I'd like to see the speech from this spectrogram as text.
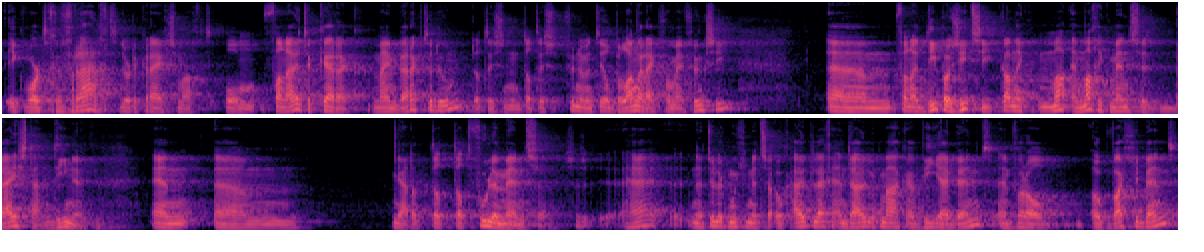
ik word gevraagd door de krijgsmacht om vanuit de kerk mijn werk te doen. Dat is, een, dat is fundamenteel belangrijk voor mijn functie. Um, vanuit die positie kan ik, en mag ik mensen bijstaan, dienen. En um, ja, dat, dat, dat voelen mensen. Natuurlijk moet je het ze ook uitleggen en duidelijk maken wie jij bent. En vooral ook wat je bent.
